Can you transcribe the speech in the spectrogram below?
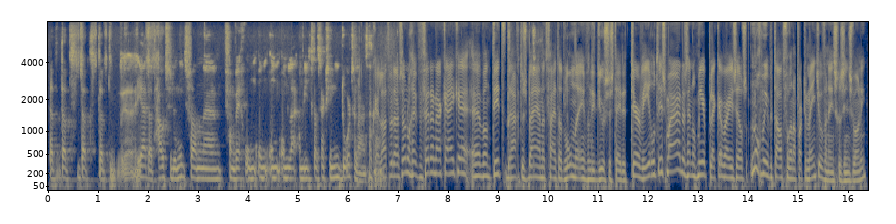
dat, dat, dat, dat, ja, dat houdt ze er niet van, van weg om, om, om, om, om die transactie niet door te laten Oké, laten we daar zo nog even verder naar kijken. want dit draagt dus bij aan het feit dat Londen... een van die duurste steden ter wereld is. Maar er zijn nog meer plekken waar je zelfs nog meer betaalt voor een appartement of een eensgezinswoning.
